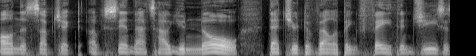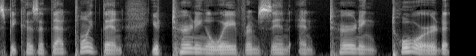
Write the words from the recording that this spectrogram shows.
on the subject of sin that's how you know that you're developing faith in Jesus because at that point then you're turning away from sin and turning toward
